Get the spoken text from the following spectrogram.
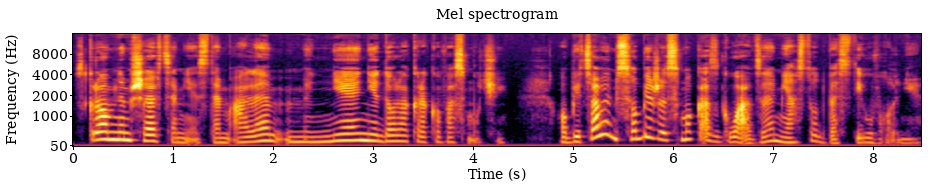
Skromnym szewcem jestem, ale mnie niedola Krakowa smuci. Obiecałem sobie, że smoka zgładzę, miasto od bestii uwolnię.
